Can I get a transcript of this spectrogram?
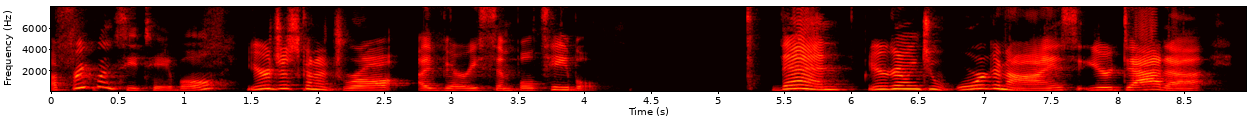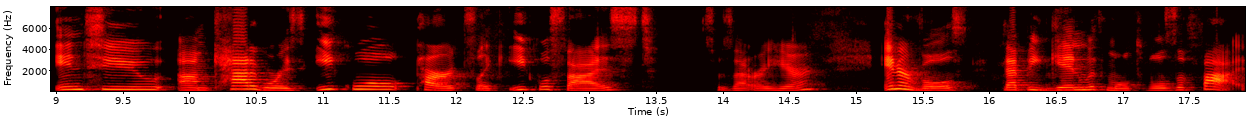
A frequency table, you're just going to draw a very simple table. Then you're going to organize your data into um, categories, equal parts, like equal sized, so is that right here, intervals that begin with multiples of five.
